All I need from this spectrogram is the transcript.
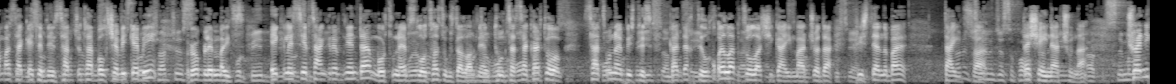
ამას აკეთებდნენ საბჭოთა ბოლშევიკები, პრობლემის ეკლესიებს ანგრევდნენ და მორწმუნეებს ლოცვას უგზავნდნენ, თუმცა საქართველოს სარწმუნოებისთვის გადახდილ ყველა ბრძოლაში გამოიმარჯვა და ქრისტიანობა დაიცვა და შეინარჩუნა. ჩვენი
